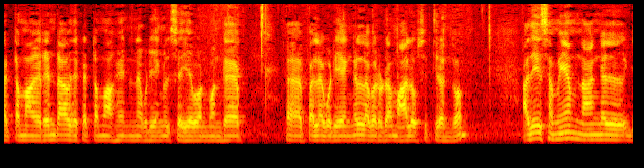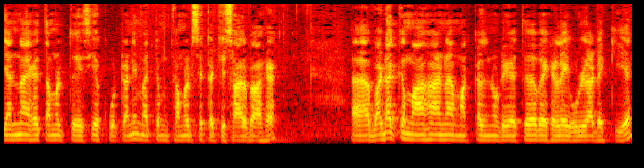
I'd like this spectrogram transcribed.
கட்டமாக இரண்டாவது கட்டமாக என்னென்ன விடயங்கள் செய்ய வேண்டும் என்ற பல விடயங்கள் அவரிடம் ஆலோசித்திருந்தோம். அதே சமயம் நாங்கள் ஜனநாயக தமிழ் தேசிய கூட்டணி மற்றும் தமிழ்சு கட்சி சார்பாக வடக்கு மாகாண மக்களினுடைய தேவைகளை உள்ளடக்கிய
